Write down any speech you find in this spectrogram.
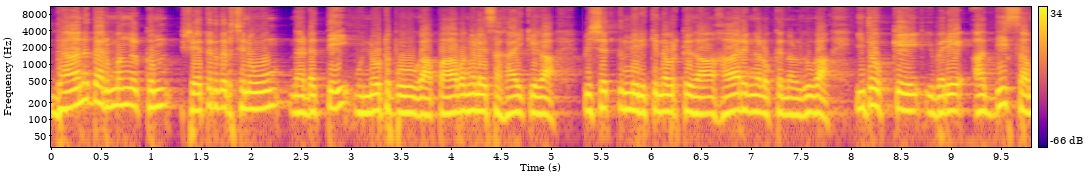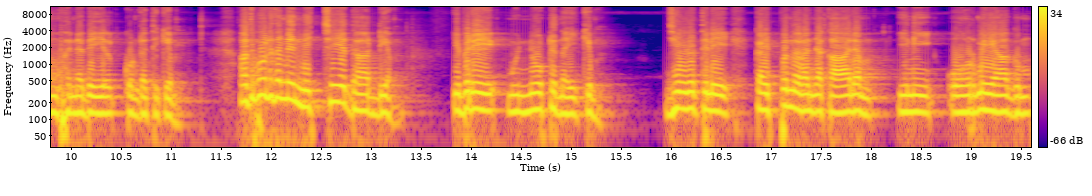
ദാനധർമ്മങ്ങൾക്കും ക്ഷേത്രദർശനവും നടത്തി മുന്നോട്ട് പോവുക പാവങ്ങളെ സഹായിക്കുക വിശക്കുന്നിരിക്കുന്നവർക്ക് ആഹാരങ്ങളൊക്കെ നൽകുക ഇതൊക്കെ ഇവരെ അതിസമ്പന്നതയിൽ കൊണ്ടെത്തിക്കും. അതുപോലെ തന്നെ നിശ്ചയദാർഢ്യം ഇവരെ മുന്നോട്ട് നയിക്കും. ജീവിതത്തിലെ കയ്പ് നിറഞ്ഞ കാലം ഇനി ഓർമ്മയാകും.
